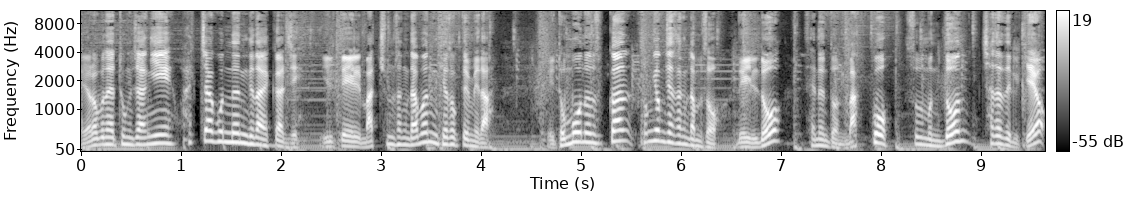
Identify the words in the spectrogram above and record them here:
네, 여러분의 통장이 활짝 웃는 그날까지 1대1 맞춤 상담은 계속됩니다. 돈 모으는 습관 손경제 상담소 내일도 새는 돈 맞고 숨은 돈 찾아드릴게요.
